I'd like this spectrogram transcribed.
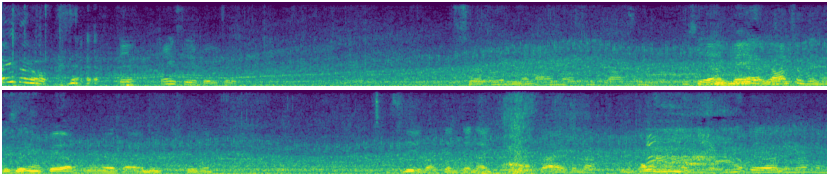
begge to. Ja, jeg ser begge to. Så er det ikke. Det Det her, så er jeg lidt støtte. Se, hvad den, den er ikke så meget den er. Den går nu, men den er er bedre længere, end den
